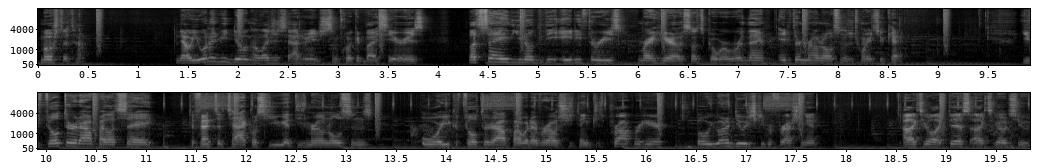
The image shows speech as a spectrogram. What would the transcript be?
Most of the time. Now, you want to be doing a Legend Saturday, just some quick advice here is, let's say, you know, the 83s right here. Let's, let's go, where were they? 83 Merlin Olsens are 22K. You filter it out by, let's say, defensive tackle, so you get these Merlin Olsens, or you could filter it out by whatever else you think is proper here. But what you want to do is just keep refreshing it. I like to go like this. I like to go to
